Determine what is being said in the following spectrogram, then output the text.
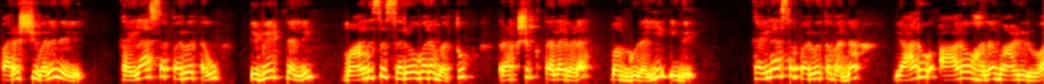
ಪರಶಿವನ ನೆಲೆ. ಕೈಲಾಸ ಪರ್ವತವು ಟಿಬೆಟ್ನಲ್ಲಿ ಮಾನಸ ಸರೋವರ ಮತ್ತು ರಕ್ಷಕ್ ತಲಗಳ ಮಗ್ಗುಳಲ್ಲಿ ಇದೆ. ಕೈಲಾಸ ಪರ್ವತವನ್ನ ಯಾರು ಆರೋಹಣ ಮಾಡಿರುವ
